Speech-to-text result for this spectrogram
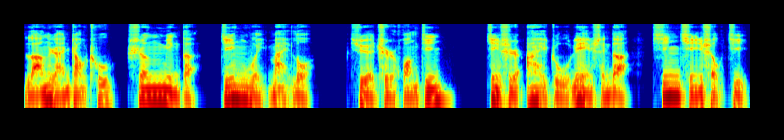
朗然照出生命的经纬脉络，血赤黄金，尽是爱主恋神的辛勤守纪。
